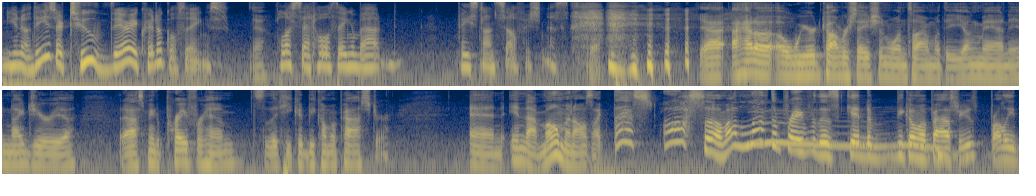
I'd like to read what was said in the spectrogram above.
you know, these are two very critical things. Yeah. Plus that whole thing about based on selfishness. Yeah, I had a, a weird conversation one time with a young man in Nigeria that asked me to pray for him so that he could become a pastor. And in that moment, I was like, that's awesome. I'd love to pray for this kid to become a pastor. He was probably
